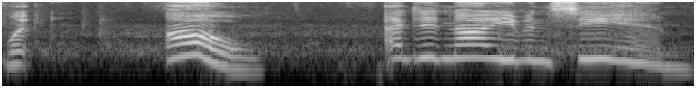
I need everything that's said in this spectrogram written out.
what? Oh, I did not even see him.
